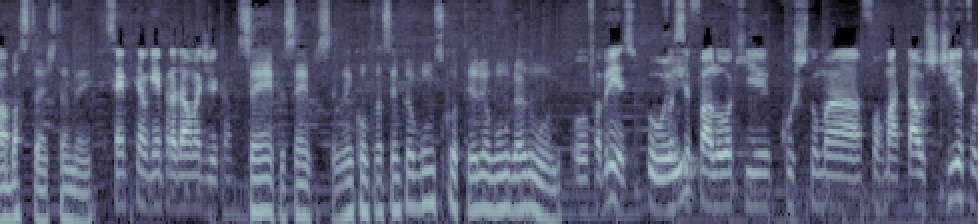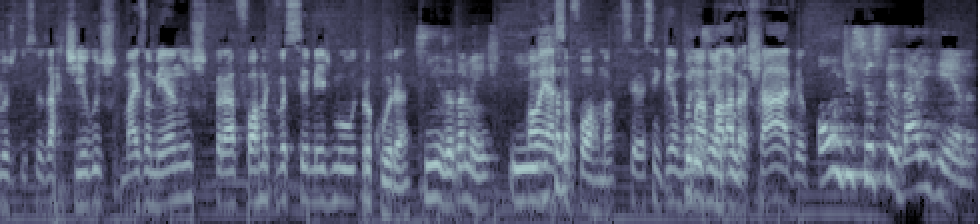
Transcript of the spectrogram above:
legal. bastante também. Sempre tem alguém para dar uma dica. Sempre, sempre. Você vai encontrar sempre algum escoteiro em algum lugar do mundo. Ô Fabrício, Oi. você falou que costuma formatar os títulos dos seus artigos mais ou menos para a forma que você mesmo procura. Sim, exatamente. E Qual é essa forma? Você assim, tem alguma palavra-chave? Onde se hospedar em Viena?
